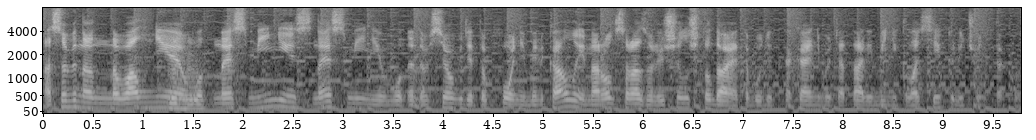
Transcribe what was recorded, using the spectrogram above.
Особенно на волне uh-huh. вот NES Mini, с NES Mini, вот это все где-то в фоне мелькало, и народ сразу решил, что да, это будет какая-нибудь Atari Mini Classic или что-нибудь такое.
